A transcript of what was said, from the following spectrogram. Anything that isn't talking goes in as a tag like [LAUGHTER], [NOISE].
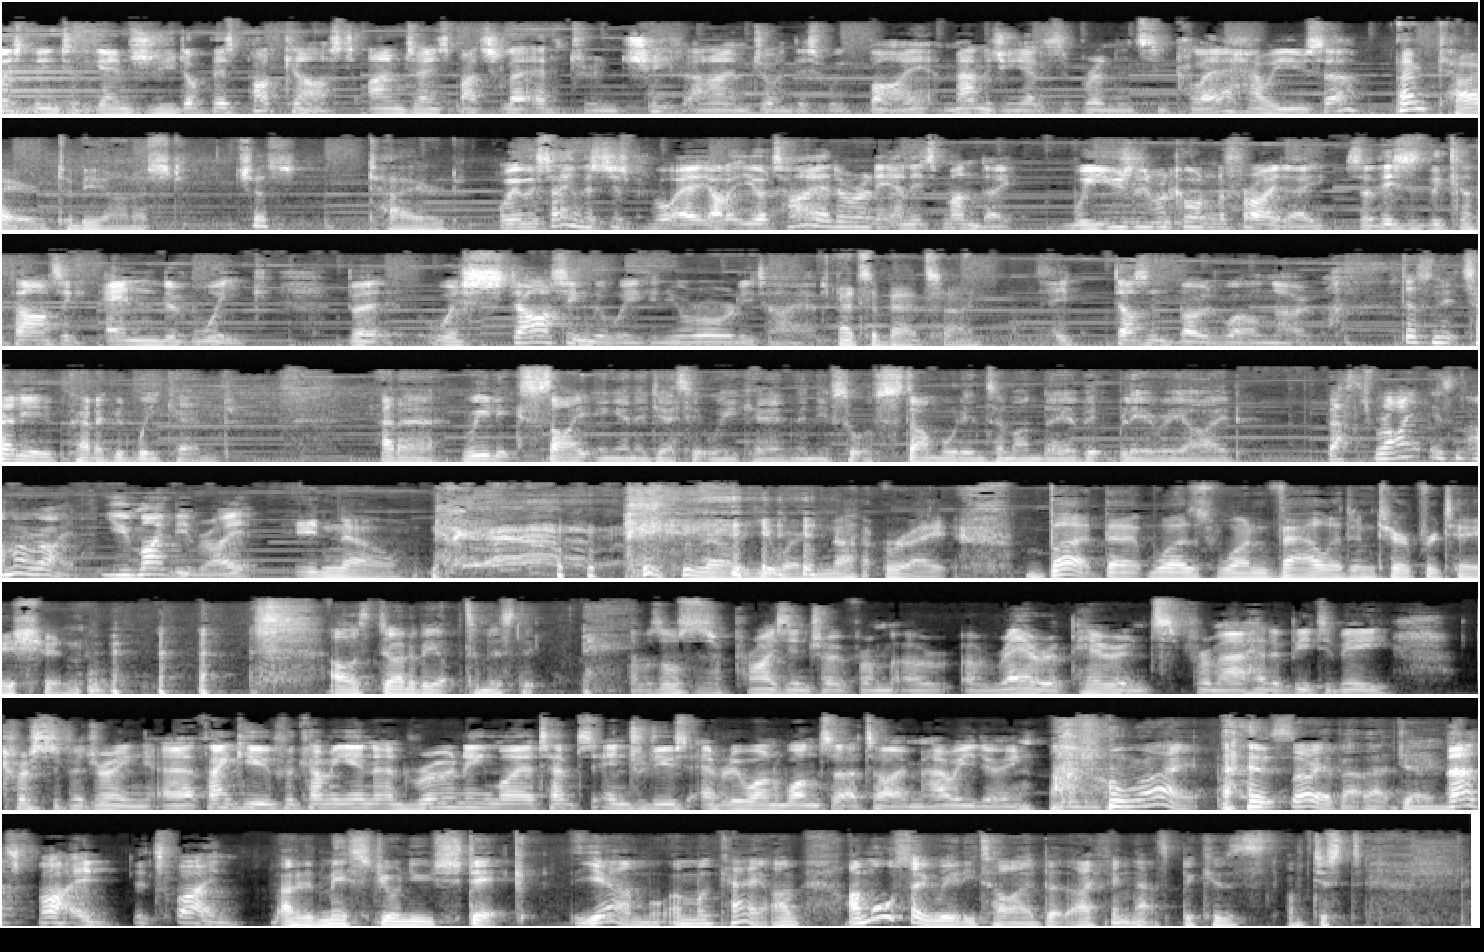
You're listening to the GamesIndustry.biz podcast. I'm James Batchelor, editor in chief, and I am joined this week by managing editor Brendan Sinclair. How are you, sir? I'm tired, to be honest. Just tired. We were saying this just before. eh, You're tired already, and it's Monday. We usually record on a Friday, so this is the cathartic end of week. But we're starting the week, and you're already tired. That's a bad sign. It doesn't bode well, no. [LAUGHS] Doesn't it tell you you've had a good weekend? Had a really exciting, energetic weekend, and you've sort of stumbled into Monday a bit bleary eyed. That's right, isn't? Am I right? You might be right. No. [LAUGHS] no, you are not right. But that was one valid interpretation. [LAUGHS] I was trying to be optimistic. That was also a surprise intro from a, a rare appearance from our head of B2B, Christopher Dring. Uh, thank you for coming in and ruining my attempt to introduce everyone once at a time. How are you doing? I'm [LAUGHS] All right. Sorry about that, James. That's fine. It's fine. I've missed your new stick. Yeah, I'm, I'm okay. I'm, I'm also really tired, but I think that's because I've just.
